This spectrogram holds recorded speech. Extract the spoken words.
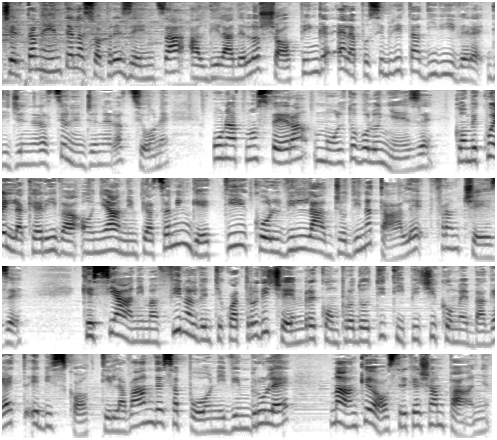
Certamente la sua presenza, al di là dello shopping, è la possibilità di vivere di generazione in generazione un'atmosfera molto bolognese, come quella che arriva ogni anno in piazza Minghetti col villaggio di Natale francese che si anima fino al 24 dicembre con prodotti tipici come baguette e biscotti, lavande e saponi, vin brûlé, ma anche ostriche e champagne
